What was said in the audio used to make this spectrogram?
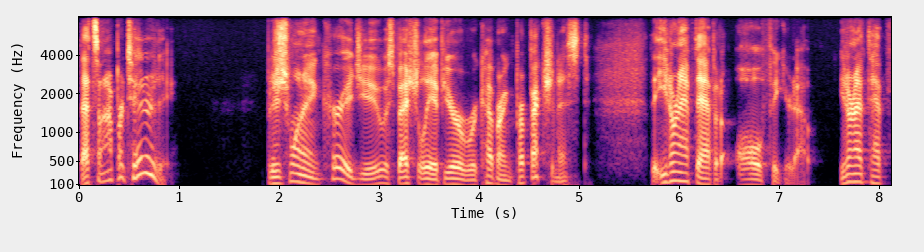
That's an opportunity. But I just want to encourage you, especially if you're a recovering perfectionist, that you don't have to have it all figured out. You don't have to have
